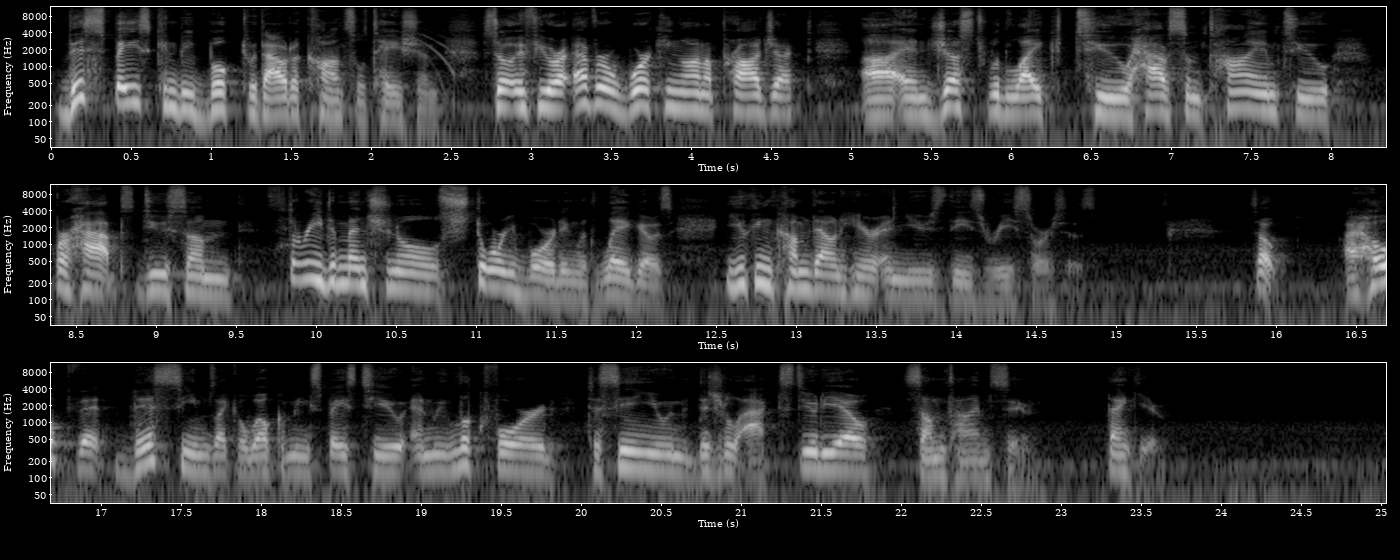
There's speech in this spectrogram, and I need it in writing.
This space can be booked without a consultation. So if you are ever working on a project uh, and just would like to have some time to perhaps do some three-dimensional storyboarding with Legos, you can come down here and use these resources. So I hope that this seems like a welcoming space to you, and we look forward to seeing you in the Digital Act Studio sometime soon. Thank you.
